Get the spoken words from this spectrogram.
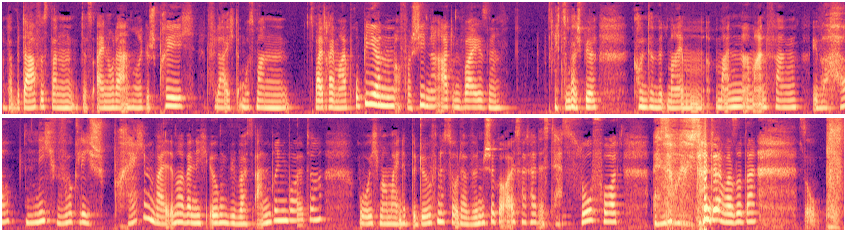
und da bedarf es dann das ein oder andere Gespräch. Vielleicht muss man zwei, dreimal probieren, auf verschiedene Art und Weisen. Ich zum Beispiel konnte mit meinem Mann am Anfang überhaupt nicht wirklich sprechen, weil immer wenn ich irgendwie was anbringen wollte, wo ich mal meine Bedürfnisse oder Wünsche geäußert hat, ist der sofort, also stand er immer so da, so, pff,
